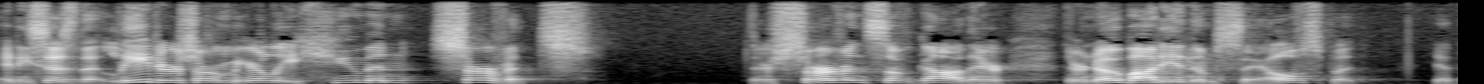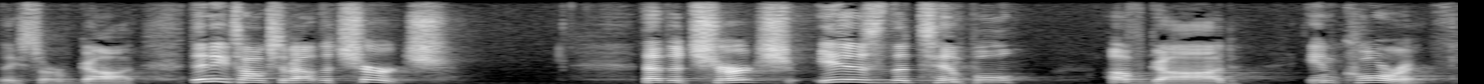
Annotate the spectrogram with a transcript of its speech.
And he says that leaders are merely human servants. They're servants of God. They're, they're nobody in themselves, but yet they serve God. Then he talks about the church that the church is the temple of God in Corinth.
